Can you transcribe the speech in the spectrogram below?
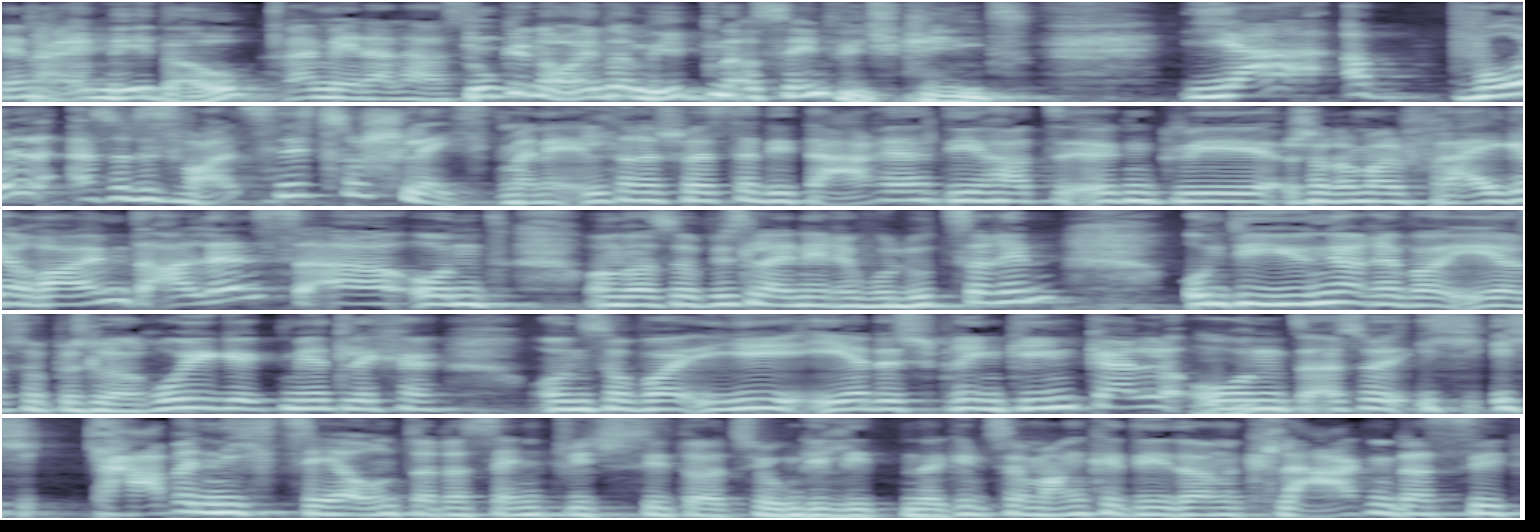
Genau. Drei Mädel. Drei Mädel hast du. genau in der Mitte ein Sandwich-Kind. Ja, obwohl, also das war jetzt nicht so schlecht. Meine ältere Schwester, die Daria, die hat irgendwie schon einmal freigeräumt alles äh, und, und war so ein bisschen eine Revoluzerin. Und die Jüngere war eher so ein bisschen eine ruhige, gemütliche. Und so war ich eher das Springginkerl. Mhm. Und also ich, ich habe nicht sehr unter der Sandwich-Situation gelitten. Da gibt's ja manche, die dann klagen, dass sie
